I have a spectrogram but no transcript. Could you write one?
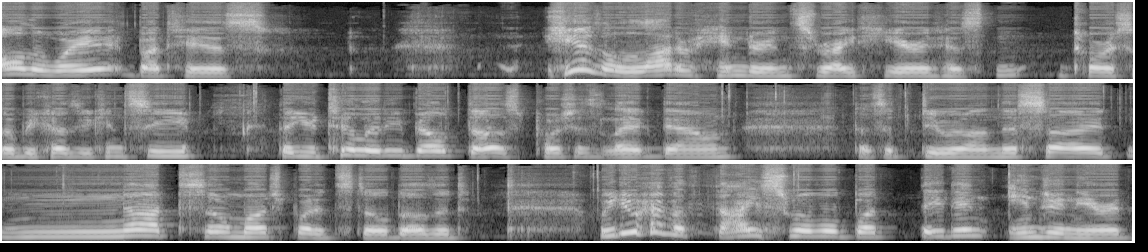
all the way, but his he has a lot of hindrance right here in his torso because you can see the utility belt does push his leg down. Does it do it on this side? Not so much, but it still does it. We do have a thigh swivel, but they didn't engineer it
